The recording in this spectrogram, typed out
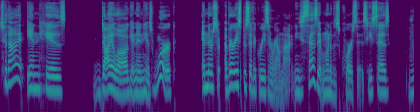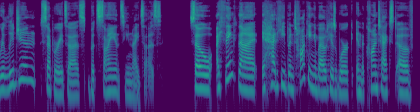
to that in his dialogue and in his work, and there's a very specific reason around that. And he says it in one of his courses. He says, religion separates us, but science unites us. So I think that had he been talking about his work in the context of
